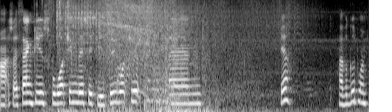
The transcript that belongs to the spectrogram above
Alright, so thank yous for watching this if you do watch it, and yeah, have a good one.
